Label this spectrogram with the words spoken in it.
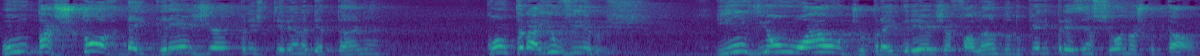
Um pastor da igreja presbiteriana Betânia contraiu o vírus e enviou um áudio para a igreja falando do que ele presenciou no hospital,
